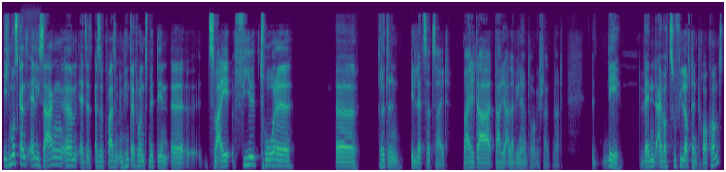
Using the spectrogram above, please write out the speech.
Ich muss ganz ehrlich sagen, ähm, also, also quasi im Hintergrund mit den äh, zwei viel Tore äh, Dritteln in letzter Zeit, weil da Daniel Alavena im Tor gestanden hat. Nee, wenn einfach zu viel auf dein Tor kommt,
